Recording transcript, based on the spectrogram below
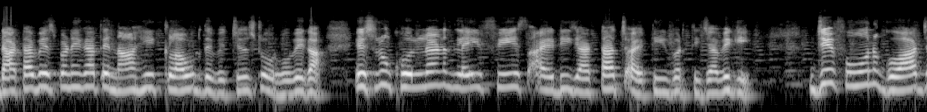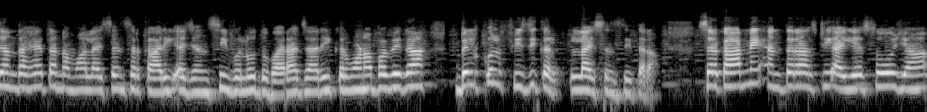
ਡਾਟਾਬੇਸ ਬਣੇਗਾ ਤੇ ਨਾ ਹੀ ਕਲਾਊਡ ਦੇ ਵਿੱਚ ਸਟੋਰ ਹੋਵੇਗਾ। ਇਸ ਨੂੰ ਖੋਲਣ ਲਈ ਫੇਸ ਆਈਡੀ ਜਾਂ ਟੱਚ ਆਈਡੀ ਵਰਤੀ ਜਾਵੇਗੀ। ਜੇ ਫੋਨ ਗੁਆਚ ਜਾਂਦਾ ਹੈ ਤਾਂ ਨਵਾਂ ਲਾਇਸੈਂਸ ਸਰਕਾਰੀ ਏਜੰਸੀ ਵੱਲੋਂ ਦੁਬਾਰਾ ਜਾਰੀ ਕਰਵਾਉਣਾ ਪਵੇਗਾ, ਬਿਲਕੁਲ ਫਿਜ਼ੀਕਲ ਲਾਇਸੈਂਸ ਦੀ ਤਰ੍ਹਾਂ। ਸਰਕਾਰ ਨੇ ਅੰਤਰਰਾਸ਼ਟਰੀ ਆਈਐਸਓ ਜਾਂ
